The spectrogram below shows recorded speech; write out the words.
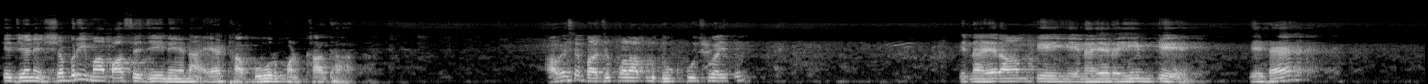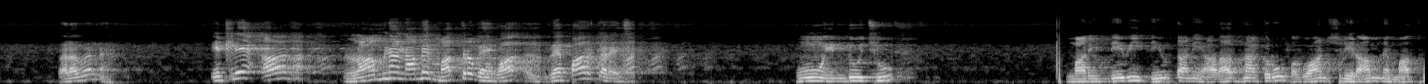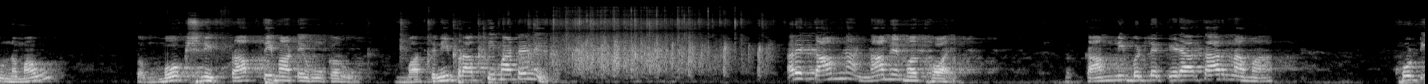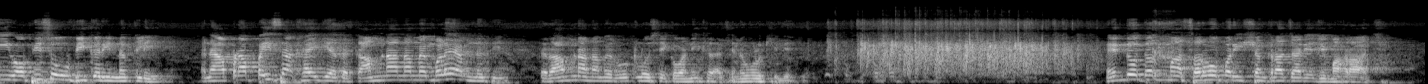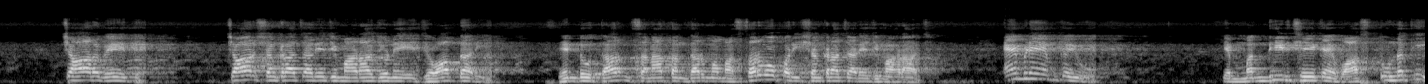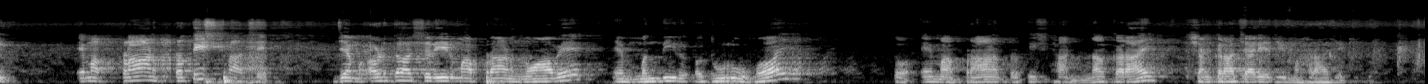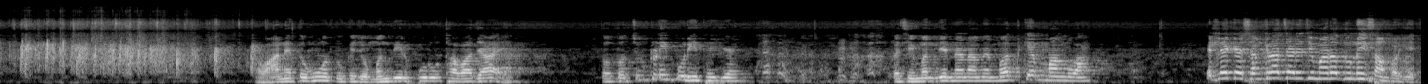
કે જેણે શબરીમા પાસે જઈને એના એઠા બોર પણ ખાધા હતા. આવે છે ભાજપવાળા આપણું દુઃખ પૂછવાય તો? એ ન હે રામ કે, એ નહે રહીમ કે, એ હે? બરાબર ને? એટલે આ રામના નામે માત્ર વેપાર કરે છે. હું હિન્દુ છું. મારી દેવી દેવતાની આરાધના કરું, ભગવાન શ્રી રામને માથું નમાવું, તો મોક્ષની પ્રાપ્તિ માટે હું કરું. મતની પ્રાપ્તિ માટે નહીં. અરે, કામના નામે મત હોય. કામની બદલે કર્યા કારનામાં ખોટી ઓફિસો ઊભી કરી નકલી. અને આપણા પૈસા ખાઈ ગયા તો કામના નામે મળે એમ નથી રામના નામે રોટલો શેકવા નીકળ્યા છે એને ઓળખી લેજો. હિન્દુ ધર્મમાં સર્વોપરી શંકરાચાર્યજી મહારાજ. ચાર વેદ, ચાર શંકરાચાર્યજી મહારાજોને એ જવાબદારી હિન્દુ ધર્મ, સનાતન ધર્મમાં સર્વોપરી શંકરાચાર્યજી મહારાજ. એમણે એમ કહ્યું કે મંદિર છે એ કંઈ વાસ્તુ નથી, એમાં પ્રાણ પ્રતિષ્ઠા છે. જેમ અડધા શરીરમાં પ્રાણ ન આવે, એમ મંદિર અધૂરું હોય, તો એમાં પ્રાણ પ્રતિષ્ઠા ન કરાય, શંકરાચાર્યજી મહારાજે કીધું. હવે આને તો શું હતું કે જો મંદિર પૂરું થવા જાય, તો તો ચૂંટણી પૂરી થઈ જાય. પછી મંદિરના નામે મત કેમ માંગવા? એટલે કે શંકરાચાર્યજી મહારાજનું નહીં સાંભળીએ.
